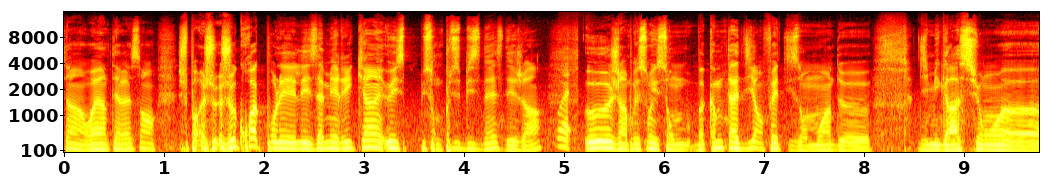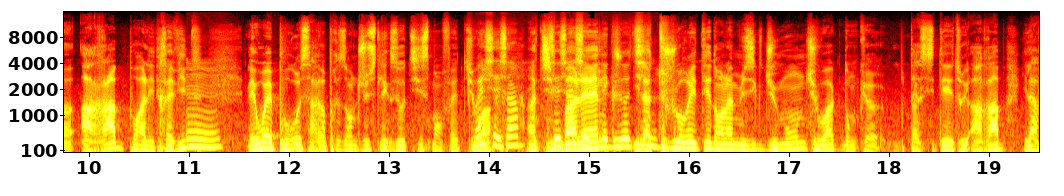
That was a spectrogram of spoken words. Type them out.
Putain, ouais, intéressant. Je, je- je crois que pour les, les Américains, eux, ils, sont plus business déjà. Ouais. Eux, j'ai l'impression, ils sont, bah, comme tu as dit, en fait, ils ont moins de d'immigration euh, arabe pour aller très vite. Hmm. Mais ouais, pour eux, ça représente juste l'exotisme, en fait, tu Ouais, c'est ça. Un Timbaland, il a toujours été dans la musique du monde, tu vois. Donc, euh, t'as cité les trucs arabes, il a,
